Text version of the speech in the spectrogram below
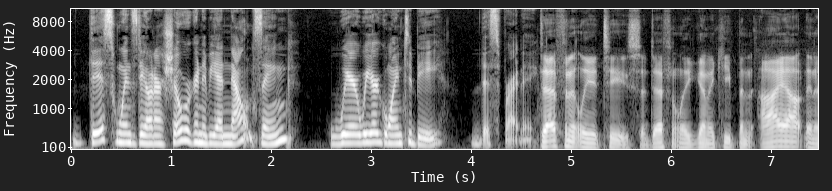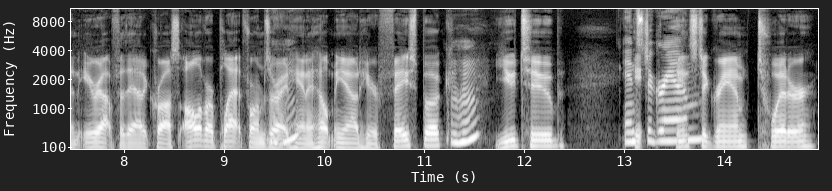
this Wednesday on our show, we're going to be announcing where we are going to be this Friday. Definitely a tease. So definitely going to keep an eye out and an ear out for that across all of our platforms. All right, mm-hmm. Hannah, help me out here. Facebook, mm-hmm. YouTube, I- Instagram Instagram, Twitter,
